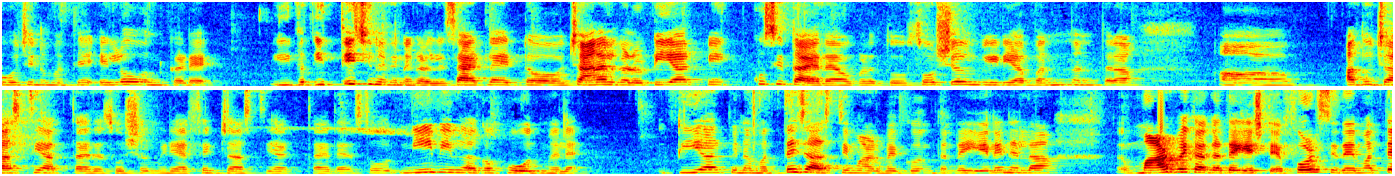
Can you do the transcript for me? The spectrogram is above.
ಗೋಜಿನ ಮಧ್ಯೆ ಎಲ್ಲೋ ಒಂದು ಕಡೆ ಇವತ್ತು ಇತ್ತೀಚಿನ ದಿನಗಳಲ್ಲಿ ಸ್ಯಾಟಲೈಟ್ ಚಾನೆಲ್ಗಳು ಟಿ ಆರ್ ಪಿ ಕುಸಿತಾ ಇದೆ ಅವುಗಳದ್ದು. ಸೋಷಿಯಲ್ ಮೀಡಿಯಾ ಬಂದ ನಂತರ ಅದು ಜಾಸ್ತಿ ಆಗ್ತಾ ಇದೆ. ಸೋಷಿಯಲ್ ಮೀಡಿಯಾ ಎಫೆಕ್ಟ್ ಜಾಸ್ತಿ ಆಗ್ತಾ ಇದೆ. ಸೊ ನೀವು ಇವಾಗ ಹೋದ್ಮೇಲೆ ಟಿ ಆರ್ ಪಿನ ಮತ್ತೆ ಜಾಸ್ತಿ ಮಾಡಬೇಕು ಅಂತಂದರೆ ಏನೇನೆಲ್ಲ ಮಾಡಬೇಕಾಗತ್ತೆ ಎಷ್ಟು ಎಫರ್ಟ್ಸ್ ಇದೆ ಮತ್ತೆ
